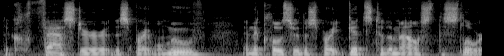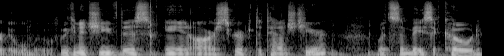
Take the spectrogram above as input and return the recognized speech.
the faster the sprite will move, and the closer the sprite gets to the mouse, the slower it will move. We can achieve this in our script attached here with some basic code.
